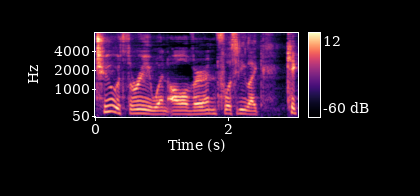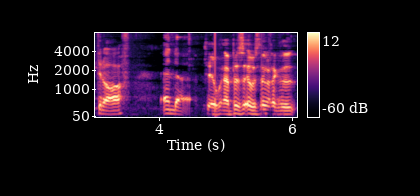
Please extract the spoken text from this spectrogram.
two or three when Oliver and Felicity like kicked it off, and uh, Two episode. It was, it was like the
